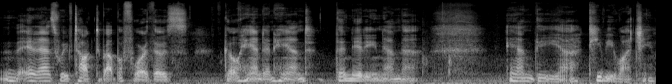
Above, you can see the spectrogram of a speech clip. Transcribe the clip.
And as we've talked about before, those go hand in hand the knitting and the and the uh, TV watching.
